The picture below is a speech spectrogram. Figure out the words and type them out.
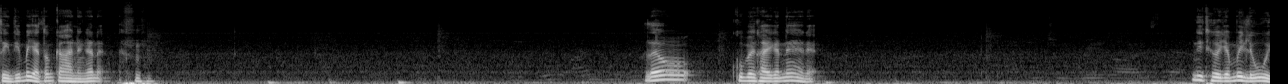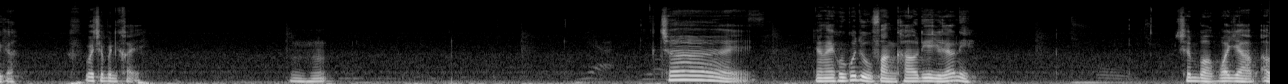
สิ่งที่ไม่อยากต้องการอย่างนั้นอะ แล้วคุณเป็นใครกันแน่เนี่ย นี่เธอยังไม่รู้อีกอะว่าฉันเป็นใคร อือฮึใช่ ยังไงคุณก็อยู่ฝั่งคาวเดียอยู่แล้วนี่ ฉันบอกว่าอย่าเอา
